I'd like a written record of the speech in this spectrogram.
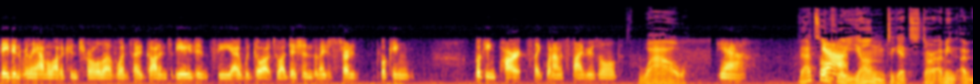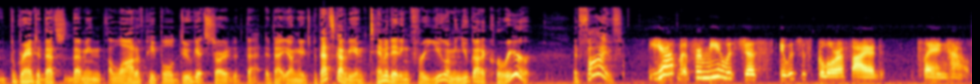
they didn't really have a lot of control of. Once I got into the agency, I would go out to auditions, and I just started booking booking parts. Like when I was five years old. Wow. Yeah. That's Yeah. awfully young to get started. I mean, uh, granted, that's I mean, a lot of people do get started at that at that young age, but that's got to be intimidating for you. I mean, you've got a career at five. Yeah, but for me, it was just it was just glorified playing house.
